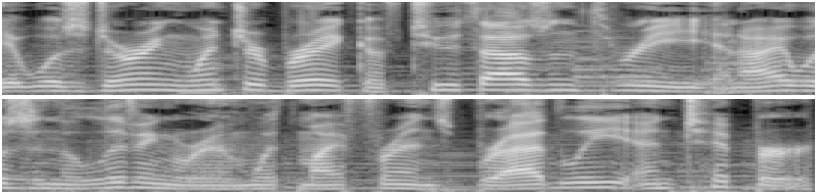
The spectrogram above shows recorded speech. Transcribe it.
It was during winter break of 2003, and I was in the living room with my friends Bradley and Tipper,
